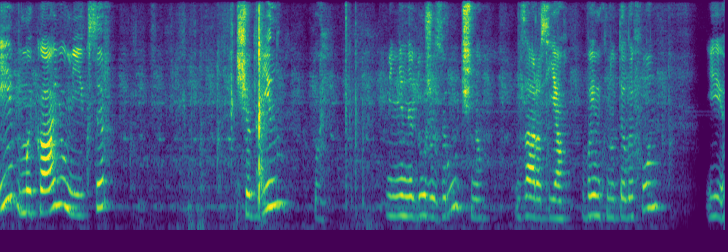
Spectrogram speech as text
І вмикаю міксер, щоб він. Ой, мені не дуже зручно. Зараз я вимкну телефон і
